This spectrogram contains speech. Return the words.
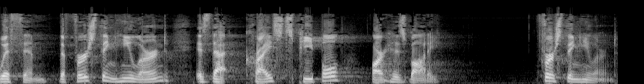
with them. The first thing he learned is that Christ's people are his body. First thing he learned.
